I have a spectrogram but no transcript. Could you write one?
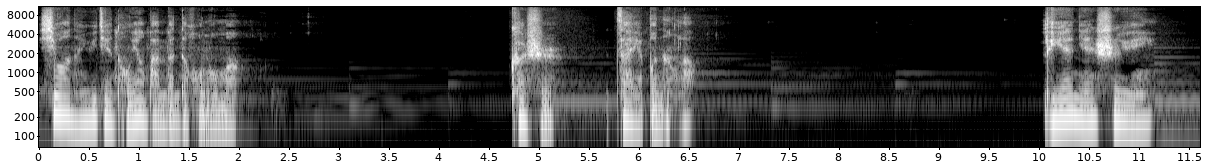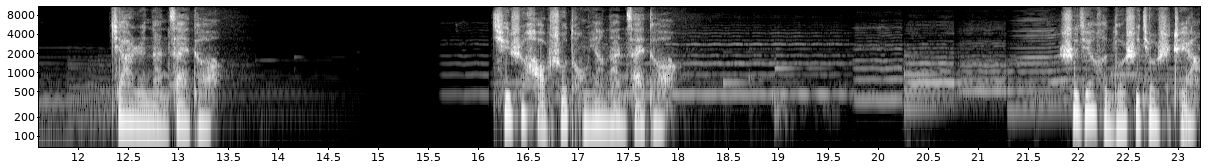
希望能遇见同样版本的《红楼梦》，可是再也不能了。李延年诗云：“佳人难再得。”其实好书同样难再得。世间很多事就是这样，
